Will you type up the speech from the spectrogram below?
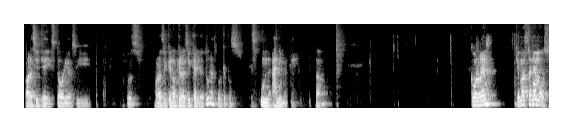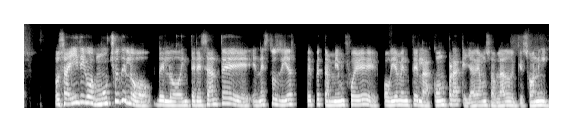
ahora sí que historias y pues ahora sí que no quiero decir caricaturas porque pues es un anime, ¿no? ¿Cómo lo ven? ¿Qué más tenemos? Pues ahí digo, mucho de lo, de lo interesante en estos días, Pepe, también fue obviamente la compra que ya habíamos hablado de que Sony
